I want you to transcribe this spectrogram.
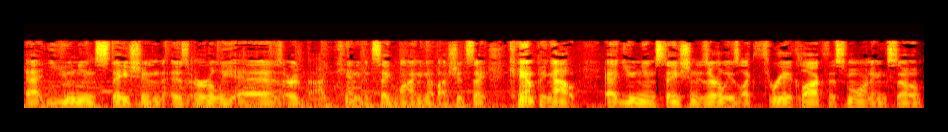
at Union Station as early as, or I can't even say lining up, I should say camping out at Union Station as early as like three o'clock this morning. So,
